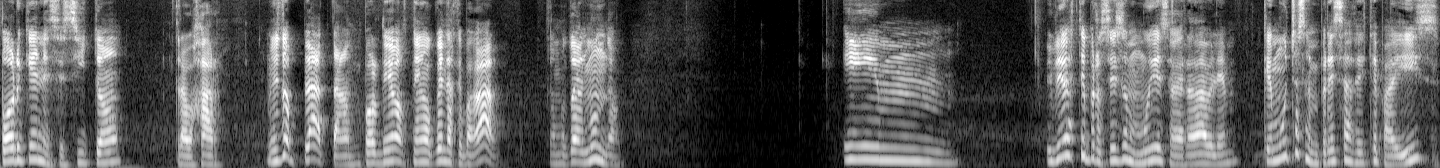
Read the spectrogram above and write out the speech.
porque necesito trabajar. Necesito plata, por Dios, tengo cuentas que pagar, como todo el mundo. Y, mm, veo este proceso muy desagradable que muchas empresas de este país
